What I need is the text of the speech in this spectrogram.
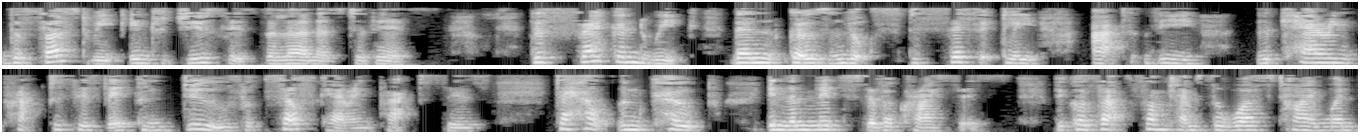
the first week introduces the learners to this. The second week then goes and looks specifically at the the caring practices they can do for self-caring practices to help them cope in the midst of a crisis. Because that's sometimes the worst time when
